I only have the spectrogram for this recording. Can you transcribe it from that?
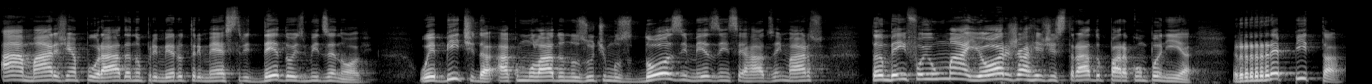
à margem apurada no primeiro trimestre de 2019. O EBITDA acumulado nos últimos 12 meses encerrados em março também foi o maior já registrado para a companhia. Repita,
